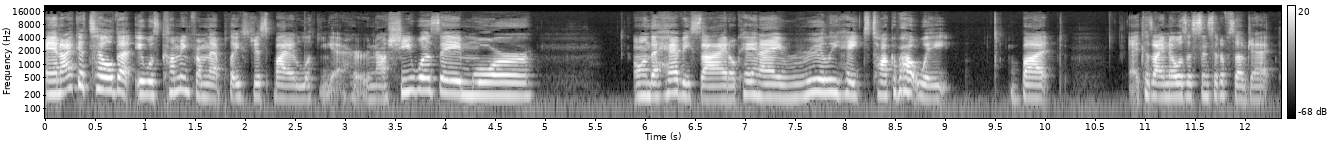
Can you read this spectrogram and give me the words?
And I could tell that it was coming from that place just by looking at her. Now, she was a more on the heavy side, okay? And I really hate to talk about weight, but because I know it's a sensitive subject.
